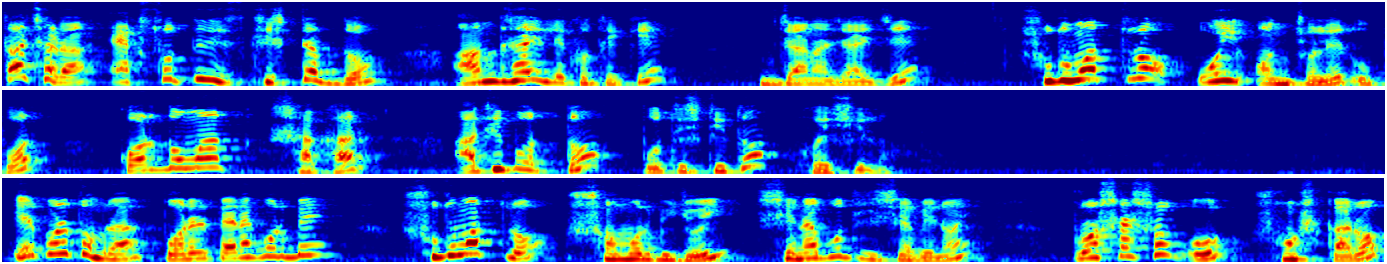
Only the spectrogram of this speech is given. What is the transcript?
তাছাড়া একশো তিরিশ খ্রিস্টাব্দ আন্ধ্রাই লেখ থেকে জানা যায় যে শুধুমাত্র ওই অঞ্চলের উপর কর্দমাক শাখার আধিপত্য প্রতিষ্ঠিত হয়েছিল। এরপরে তোমরা পরের প্যারা করবে, শুধুমাত্র সমর বিজয়ী সেনাপতি হিসাবে নয়, প্রশাসক ও সংস্কারক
